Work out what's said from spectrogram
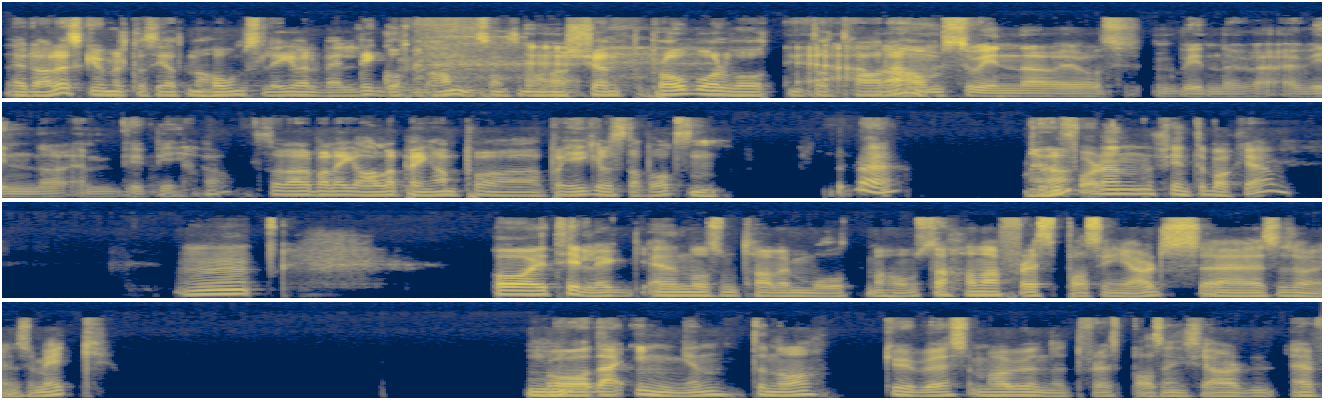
Det er da det er skummelt å si at Mahomes ligger vel veldig godt an, sånn som han har skjønt på Pro Bowl-voten til å ta den. Mahomes vinner, jo, vinner, vinner MVP. Ja, så da er det bare å legge alle pengene på, på Eagles da, Bårdsen. Det blir det. Du ja. får den fint tilbake. Ja. Mm. Og i tillegg er det noe som taler mot Mahomes. Da. Han har flest passing yards eh, sesongen som gikk. Mm. Og det er ingen til nå, QB, som har vunnet flest passing, yard, eh,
